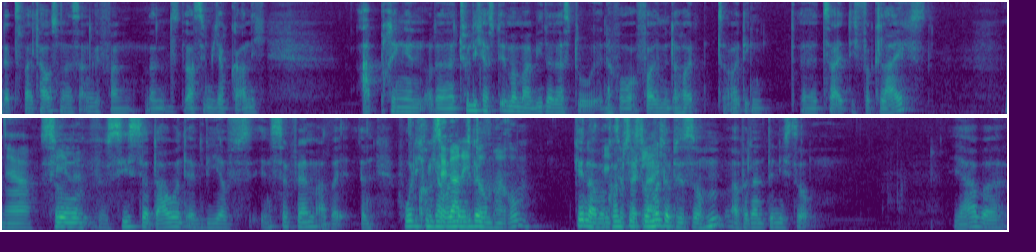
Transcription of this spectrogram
der 2000er ist angefangen. Dann lasse ich mich auch gar nicht abbringen. Oder natürlich hast du immer mal wieder, dass du in der, vor allem in der heutigen äh, Zeit dich vergleichst. Ja, so viele. du siehst ja dauernd irgendwie auf Instagram, aber dann hole ich Kommst mich ja gar nicht drum herum. Genau, man kommt nicht drum runter, bist so, hm, aber dann bin ich so, ja, aber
